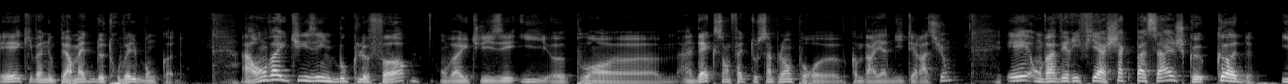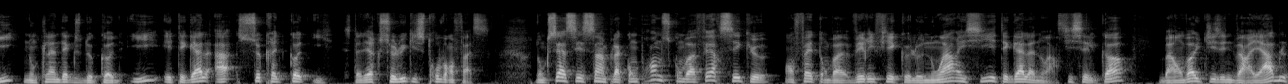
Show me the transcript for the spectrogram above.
et qui va nous permettre de trouver le bon code. Alors on va utiliser une boucle for on va utiliser i euh, pour euh, index, en fait, tout simplement pour, euh, comme variable d'itération. Et on va vérifier à chaque passage que code i, donc l'index de code i, est égal à secret de code i, c'est-à-dire que celui qui se trouve en face. Donc c'est assez simple à comprendre. Ce qu'on va faire, c'est que, en fait, on va vérifier que le noir ici est égal à noir. Si c'est le cas, bah, on va utiliser une variable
